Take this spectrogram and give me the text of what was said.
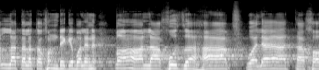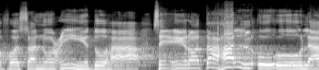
আল্লাহ তালা তখন ডেকে বলেন কলা খুজহা ওয়ালা তাখফ সানুঈদুহা সিরাতাহাল উলা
